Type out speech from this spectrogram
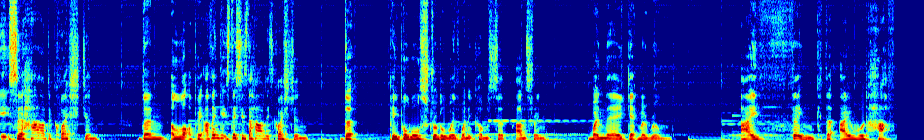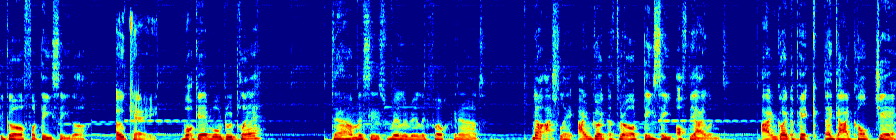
it's a harder question than a lot of people. I think it's this is the hardest question that people will struggle with when it comes to answering when they get marooned. I think that I would have to go for DC though. Okay. What game would we play? Damn, this is really, really fucking hard. No, actually, I'm going to throw DC off the island. I'm going to pick a guy called Jay.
